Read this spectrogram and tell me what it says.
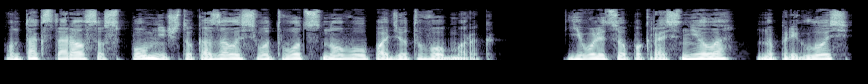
Он так старался вспомнить, что казалось, вот-вот снова упадет в обморок. Его лицо покраснело, напряглось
